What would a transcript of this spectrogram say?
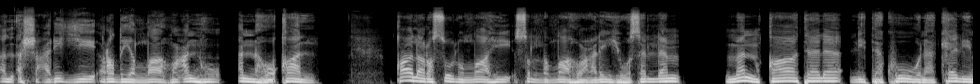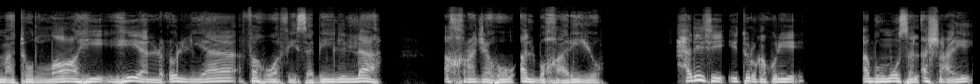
الأشعري رضي الله عنه أنه قال قال رسول الله صلى الله عليه وسلم من قاتل لتكون كلمة الله هي العليا فهو في سبيل الله. أخرجه البخاري. حديثي يترك كري أبو موسى الأشعري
